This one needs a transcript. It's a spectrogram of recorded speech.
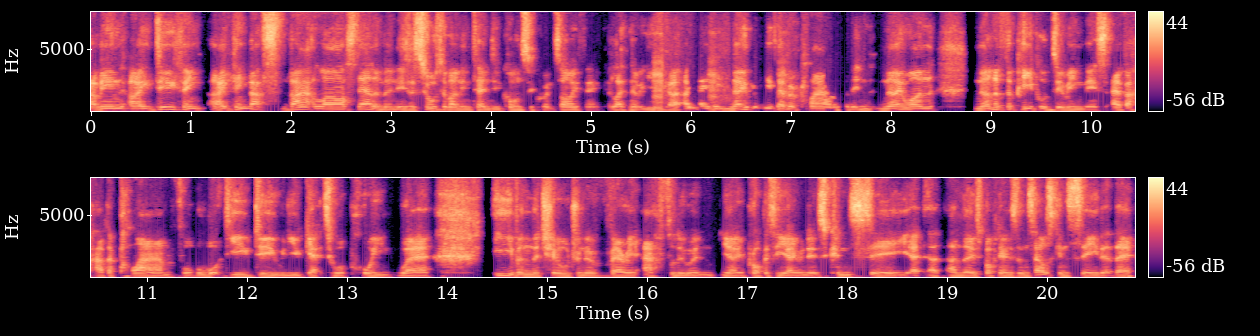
I mean, I do think I think that's that last element is a sort of unintended consequence. I think, like, no, you, I, I think mm-hmm. nobody's ever planned for it. No one, none of the people doing this ever had a plan for. Well, what do you do when you get to a point where even the children of very affluent, you know, property owners can see, uh, uh, and those property owners themselves can see that they're,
